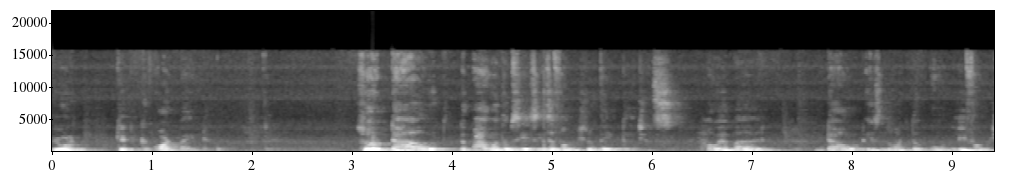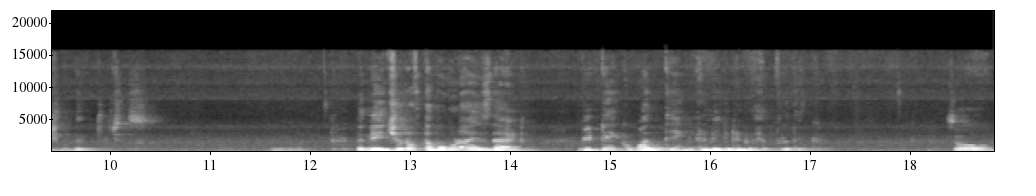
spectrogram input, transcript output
You won't get caught by it. So doubt, the Bhagavatam says, is a function of the intelligence. However, doubt is not the only function of the intelligence. The nature of tamoguna is that we take one thing and make it into everything. So,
